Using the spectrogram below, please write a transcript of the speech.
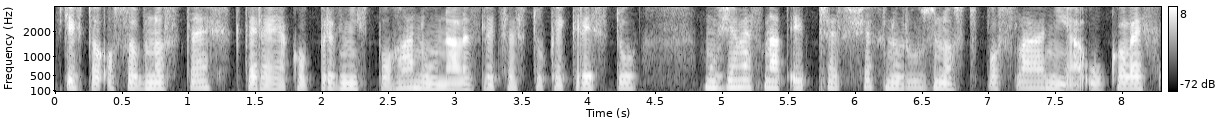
V těchto osobnostech, které jako první z pohanů nalezly cestu ke Kristu, můžeme snad i přes všechnu různost v poslání a úkolech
